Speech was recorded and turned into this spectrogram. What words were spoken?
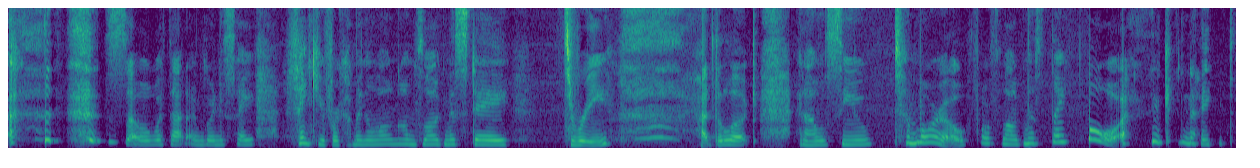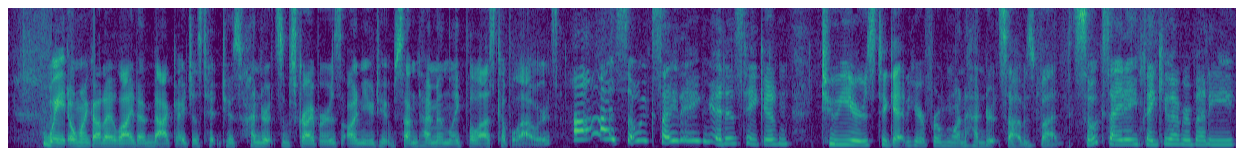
so with that, I'm going to say thank you for coming along on Vlogmas Day 3. Had to look. And I will see you tomorrow for Vlogmas Day 4. Good night. Wait, oh my god, I lied. I'm back. I just hit 200 subscribers on YouTube sometime in like the last couple hours. Ah, so exciting. It has taken two years to get here from 100 subs, but so exciting. Thank you, everybody.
